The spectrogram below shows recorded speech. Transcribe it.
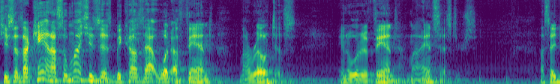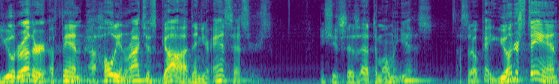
She says, I can't. I said, Why? She says, Because that would offend my relatives and it would offend my ancestors. I said, You would rather offend a holy and righteous God than your ancestors. And she says, At the moment, yes. I said, okay, you understand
